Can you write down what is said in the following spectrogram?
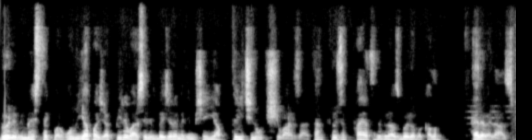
böyle bir meslek var onu yapacak biri var senin beceremediğin bir şeyi yaptığı için o kişi var zaten. Dolayısıyla hayata da biraz böyle bakalım her eve lazım.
